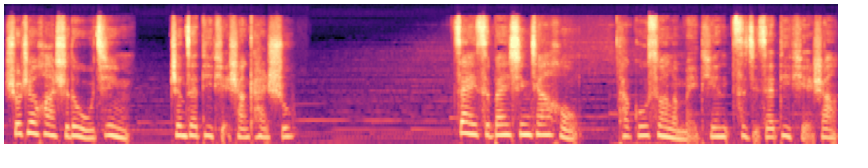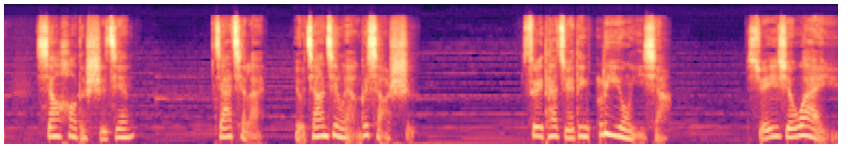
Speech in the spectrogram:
说这话时的吴静正在地铁上看书。再一次搬新家后，他估算了每天自己在地铁上消耗的时间，加起来有将近两个小时，所以他决定利用一下，学一学外语，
